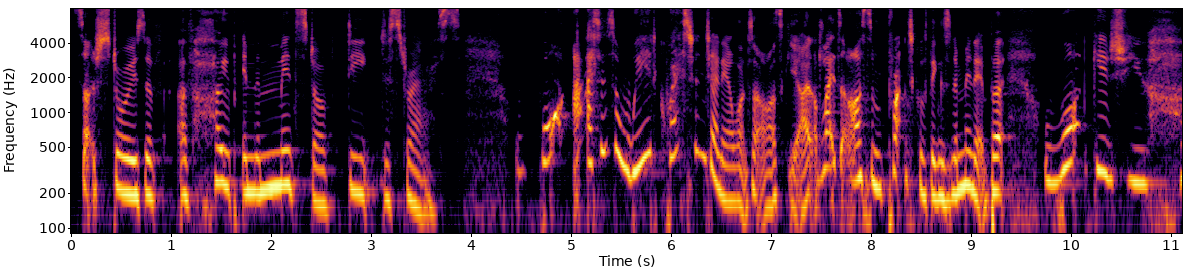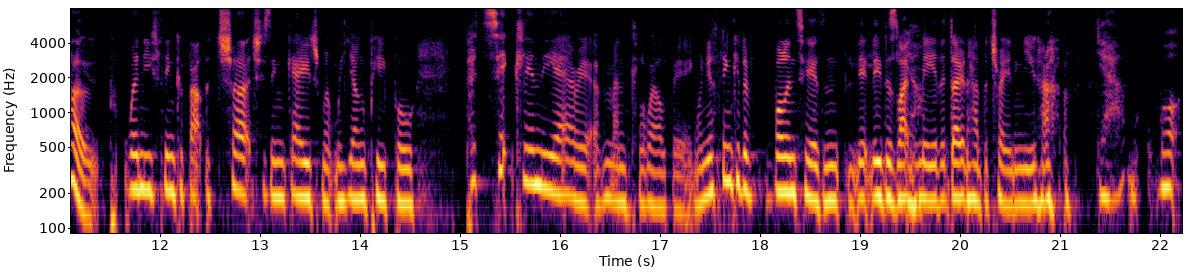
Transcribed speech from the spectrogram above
such stories of, of hope in the midst of deep distress. What? It's a weird question, Jenny. I want to ask you. I'd like to ask some practical things in a minute, but what gives you hope when you think about the church's engagement with young people, particularly in the area of mental well-being? When you're thinking of volunteers and leaders like yeah. me that don't have the training you have. Yeah. Well.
